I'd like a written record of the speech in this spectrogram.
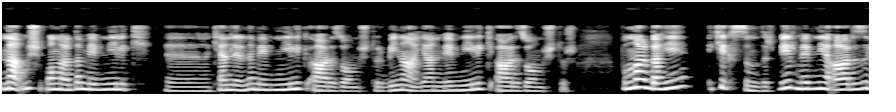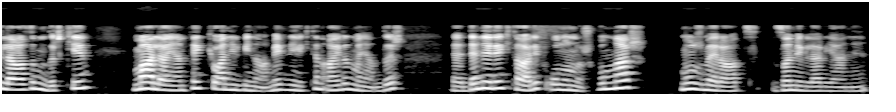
ne yapmış? Onlar da mebnilik e, kendilerine mebnilik arız olmuştur. Bina yani mebnilik arız olmuştur. Bunlar dahi iki kısımdır. Bir mebni arızı lazımdır ki malayen pekku anil bina mebnilikten ayrılmayandır. E, denerek tarif olunur. Bunlar muzmerat, zamirler yani,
